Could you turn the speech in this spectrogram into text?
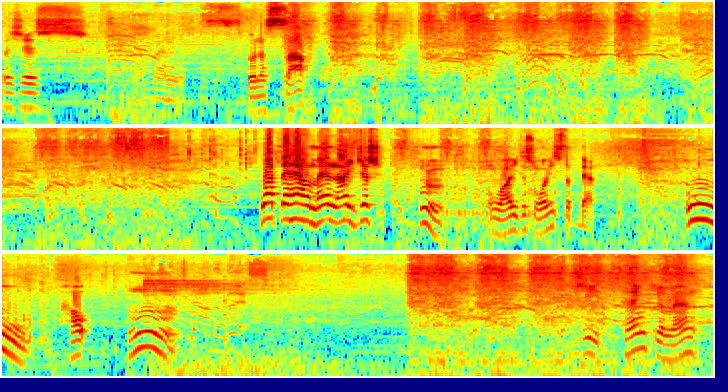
which is man it's gonna suck. What the hell man I just hmm why just wasted that? Ooh how hmm gee thank you man.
